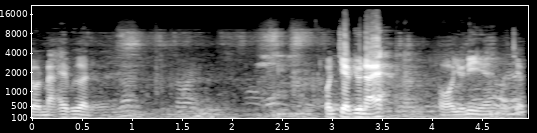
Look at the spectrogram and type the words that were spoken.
โยนแม็กให้เพื่อนเลยคนเจ็บอยู่ไหน อ๋อ อยู่นี่ไงคนเจ็บ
